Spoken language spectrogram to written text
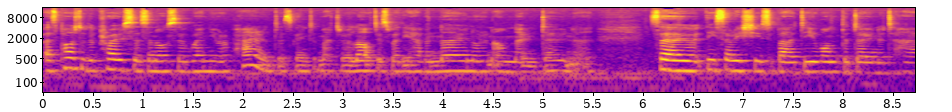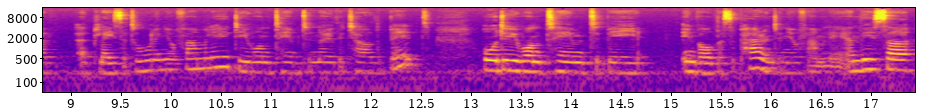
as part of the process and also when you're a parent is going to matter a lot is whether you have a known or an unknown donor. So these are issues about do you want the donor to have a place at all in your family? Do you want him to know the child a bit? Or do you want him to be involved as a parent in your family? And these are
